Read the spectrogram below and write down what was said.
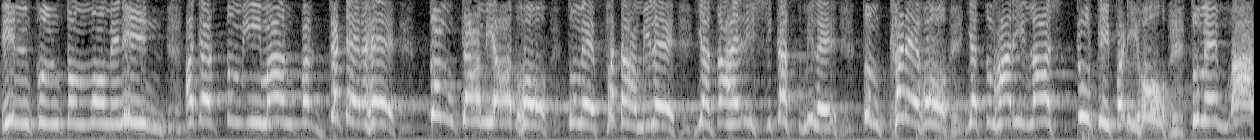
ان کن تم مومنین اگر تم ایمان پر ڈٹے رہے، تم کامیاب ہو، تمہیں فتح ملے یا ظاہری شکست ملے، تم کھڑے ہو یا تمہاری لاش ٹوٹی پڑی ہو، تمہیں مار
